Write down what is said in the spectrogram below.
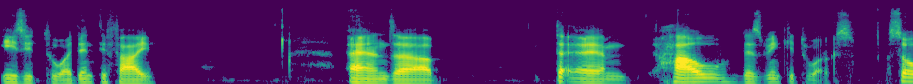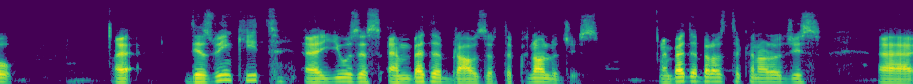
easy to identify. And uh, um, how the Swing Kit works. So uh, the Swing Kit uses embedded browser technologies. Embedded browser technologies uh,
